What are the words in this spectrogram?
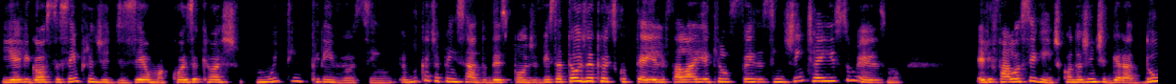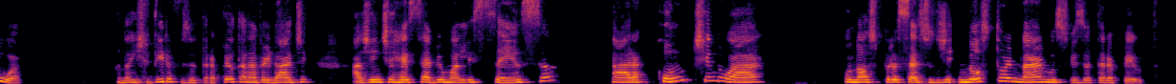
E ele gosta sempre de dizer uma coisa que eu acho muito incrível, assim. Eu nunca tinha pensado desse ponto de vista, até o dia que eu escutei ele falar, e aquilo fez assim, gente, é isso mesmo. Ele fala o seguinte: quando a gente gradua, quando a gente vira fisioterapeuta, na verdade, a gente recebe uma licença para continuar o nosso processo de nos tornarmos fisioterapeuta.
